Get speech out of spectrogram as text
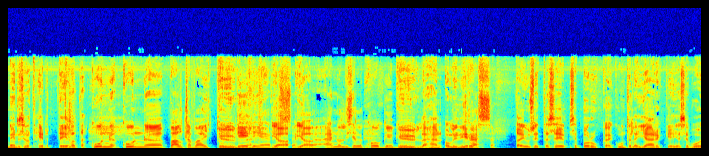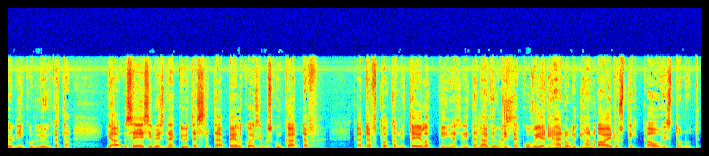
meinasivat heidät teilata. Kun, kun äh, valta vaihtui Kyllä. DDRssä ja, Ja- ja, hän oli siellä KGB. Kyllä, hän oli niin Virassa. tajusi, että se, se porukka ei kuuntele järkeä ja se voi niin kuin lynkata. Ja se esimerkiksi näkyy tässä tämä pelko, esimerkiksi kun Gaddaf, Gaddaf tota, niin teilattiin ja niitä Libyassa. näytettiin niitä kuvia, niin hän oli ihan aidosti kauhistunut.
